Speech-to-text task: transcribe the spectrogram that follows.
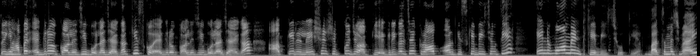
तो यहाँ पर एग्रो इकोलॉजी बोला जाएगा। किसको एग्रो इकोलॉजी बोला जाएगा? आपके रिलेशनशिप को जो आपकी एग्रीकल्चर क्रॉप और किसके बीच होती है? इन्वायरमेंट के बीच होती है। बात समझ में आई?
